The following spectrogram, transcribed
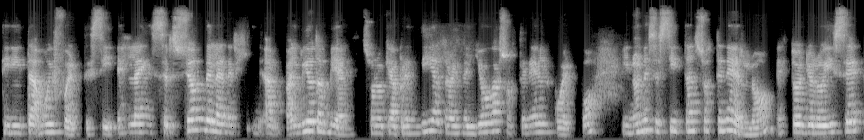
tirita muy fuerte. Sí, es la inserción de la energía, al mío también, solo que aprendí a través del yoga a sostener el cuerpo y no necesitan sostenerlo. Esto yo lo hice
